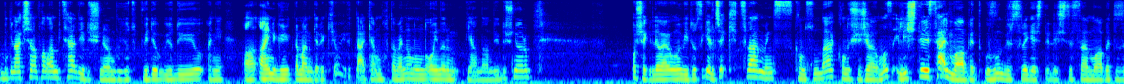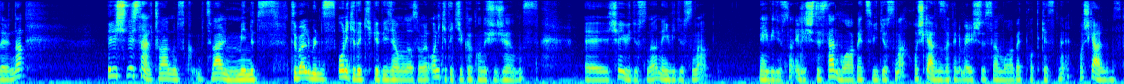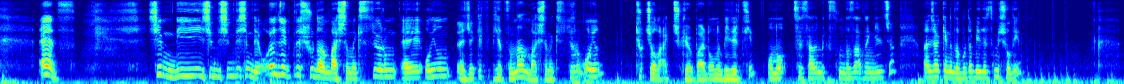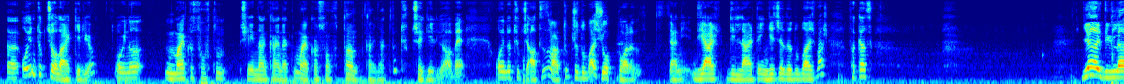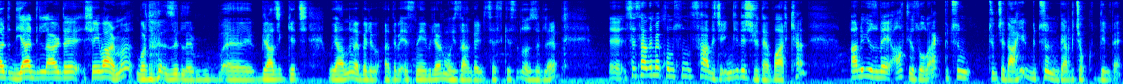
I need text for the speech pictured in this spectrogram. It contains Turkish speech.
Bugün akşam falan biter diye düşünüyorum bu YouTube video videoyu hani aynı gün yüklemem gerekiyor. Yüklerken muhtemelen onu da oynarım bir yandan diye düşünüyorum. O şekilde onun videosu gelecek. 12 Minutes konusunda konuşacağımız eleştirisel muhabbet. Uzun bir süre geçti eleştirisel muhabbet üzerinden. Eleştirisel 12 Minutes, 12 Minutes, 12 Minutes 12 dakika diyeceğim bundan sonra. 12 dakika konuşacağımız eee, şey videosuna, ne videosuna? Ne videosuna? Eleştirisel muhabbet videosuna. Hoş geldiniz efendim eleştirisel muhabbet podcastine. Hoş geldiniz. Evet. Şimdi, şimdi, şimdi, şimdi. Öncelikle şuradan başlamak istiyorum. Ee, oyunun önceki fiyatından başlamak istiyorum. Oyun Türkçe olarak çıkıyor bu arada onu belirteyim. Onu seslendirme kısmında zaten geleceğim. Ancak yine de burada belirtmiş olayım. Ee, oyun Türkçe olarak geliyor. Oyuna Microsoft'un şeyinden kaynaklı, Microsoft'tan kaynaklı Türkçe geliyor ve oyunda Türkçe altyazı var. Türkçe dublaj yok bu arada. Yani diğer dillerde İngilizce'de dublaj var. Fakat Diğer dillerde diğer dillerde şey var mı? Bu arada özür dilerim. Ee, birazcık geç uyandım ve böyle bir, arada bir esneyebiliyorum. O yüzden böyle bir ses kesildi. Özür dilerim. Ee, seslendirme konusunda sadece İngilizce'de varken arayüz ve altyazı olarak bütün Türkçe dahil bütün yani birçok dilde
